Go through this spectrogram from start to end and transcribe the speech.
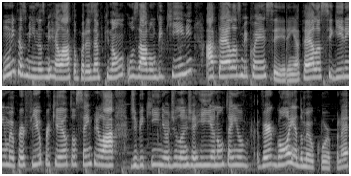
Muitas meninas me relatam, por exemplo, que não usavam biquíni até elas me conhecerem, até elas seguirem o meu perfil, porque eu tô sempre lá de biquíni ou de lingerie, eu não tenho vergonha do meu corpo, né?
